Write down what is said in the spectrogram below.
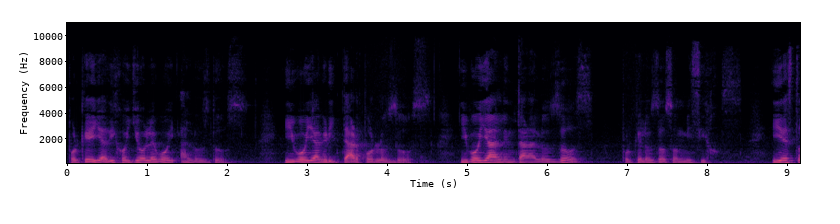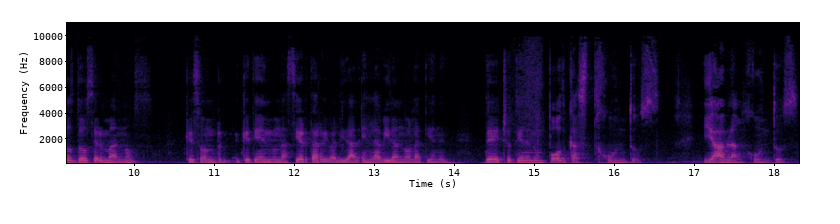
Porque ella dijo yo le voy a los dos y voy a gritar por los dos y voy a alentar a los dos porque los dos son mis hijos. Y estos dos hermanos que son que tienen una cierta rivalidad en la vida no la tienen. De hecho tienen un podcast juntos y hablan juntos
